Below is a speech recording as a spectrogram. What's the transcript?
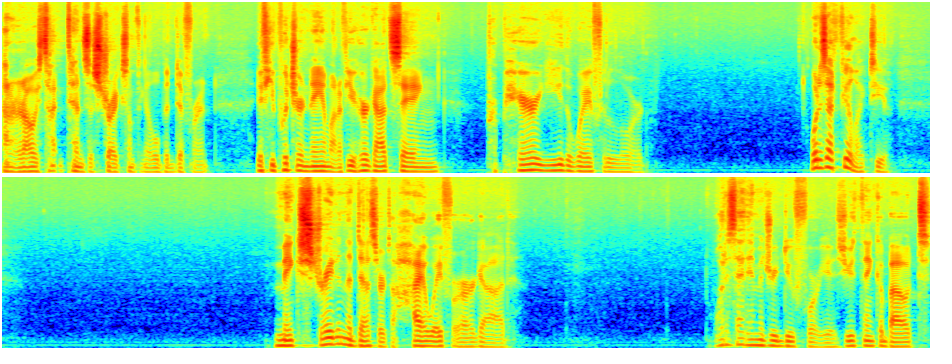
I don't know, it always t- tends to strike something a little bit different. If you put your name on it, if you hear God saying, prepare ye the way for the Lord, what does that feel like to you? Make straight in the desert a highway for our God what does that imagery do for you as you think about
